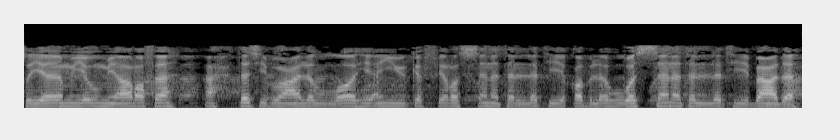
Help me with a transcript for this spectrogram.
صيام يوم عرفة أحتسب على الله أن يكفر السنة التي قبله والسنة التي بعده.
